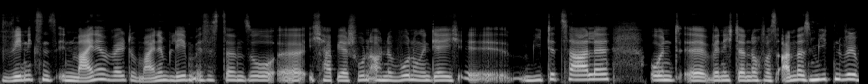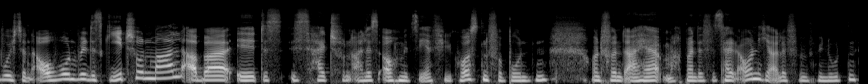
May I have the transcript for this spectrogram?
wenigstens in meiner Welt und meinem Leben ist es dann so, äh, ich habe ja schon auch eine Wohnung, in der ich äh, Miete zahle. Und äh, wenn ich dann noch was anderes mieten will, wo ich dann auch wohnen will, das geht schon mal, aber äh, das ist halt schon alles auch mit sehr viel Kosten verbunden. Und von daher macht man das jetzt halt auch nicht alle fünf Minuten.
